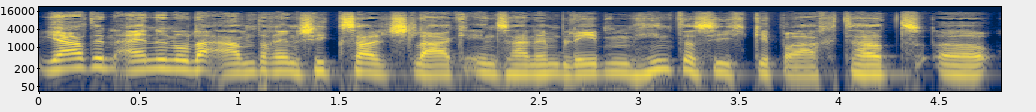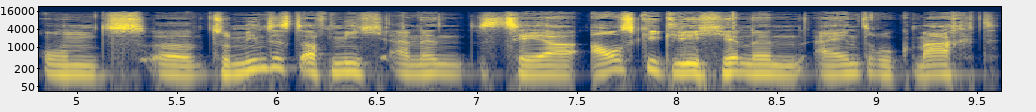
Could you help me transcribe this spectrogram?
ja den einen oder anderen Schicksalsschlag in seinem Leben hinter sich gebracht hat äh, und äh, zumindest auf mich einen sehr ausgeglichenen Eindruck macht.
